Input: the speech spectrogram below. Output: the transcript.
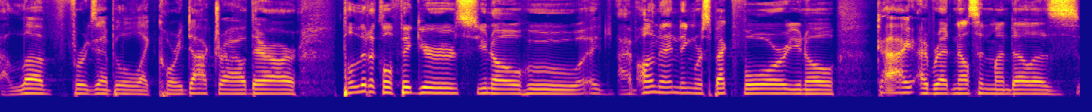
I love, for example, like Cory Doctorow. There are political figures, you know, who I have unending respect for. You know, guy I read Nelson Mandela's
